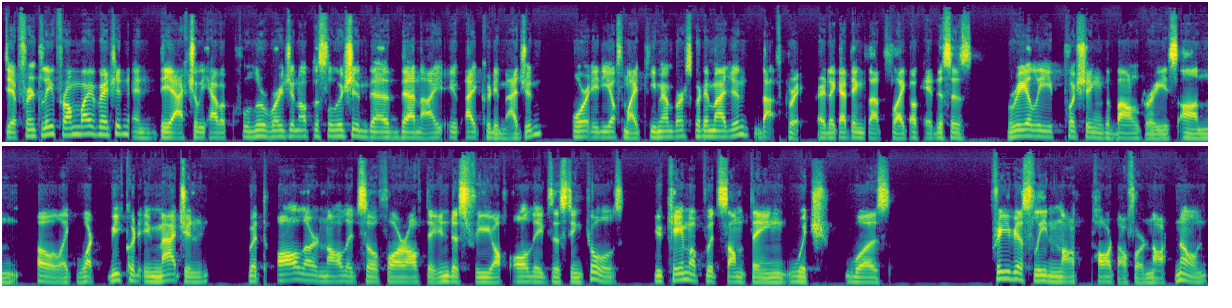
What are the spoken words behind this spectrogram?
differently from my vision and they actually have a cooler version of the solution than, than I I could imagine or any of my team members could imagine, that's great, right? Like I think that's like okay, this is really pushing the boundaries on oh like what we could imagine with all our knowledge so far of the industry of all the existing tools. You came up with something which was previously not thought of or not known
